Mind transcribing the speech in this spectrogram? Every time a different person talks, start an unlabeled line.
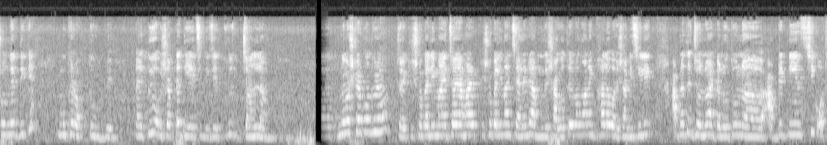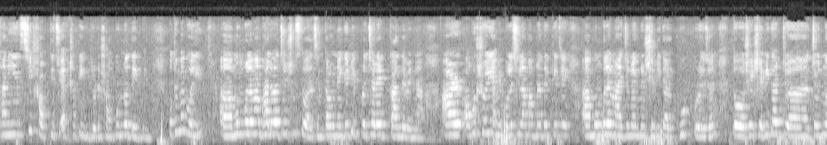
সন্ধ্যের দিকে মুখে রক্ত উঠবে। মানে তুই অভিশাপটা দিয়েছিলি যে তুই জানলাম। নমস্কার বন্ধুরা, জয় কৃষ্ণকালী মায়ের জয় আমার কৃষ্ণকালী মায়ের চ্যানেলে আপনাদের স্বাগত এবং অনেক ভালোবাসা। আমি ঝিলিক, আপনাদের জন্য একটা নতুন আপডেট নিয়ে এসেছি, কথা নিয়ে এসেছি সব কিছু একসাথে ভিডিওটা সম্পূর্ণ দেখবেন। প্রথমে বলি মঙ্গলা মা ভালো আছেন, সুস্থ আছেন, কারণ নেগেটিভ প্রচারে কান দেবেন না। আর অবশ্যই আমি বলেছিলাম আপনাদেরকে যে মঙ্গলা মায়ের জন্য একজন সেবিকার খুব প্রয়োজন। তো সেই সেবিকার জন্য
